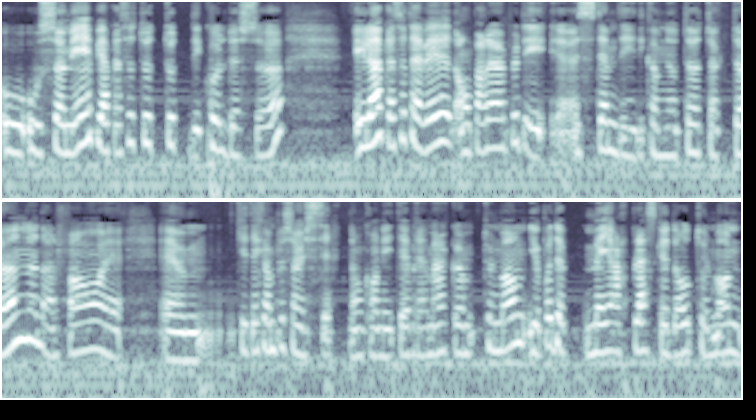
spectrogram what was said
au, sommet, puis après ça, tout, tout découle de ça. Et là, après ça, on parlait un peu des euh, systèmes des, des communautés autochtones, là, dans le fond, euh, euh, qui était comme plus un cirque. Donc, on était vraiment comme tout le monde, il n'y a pas de meilleure place que d'autres, tout le monde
